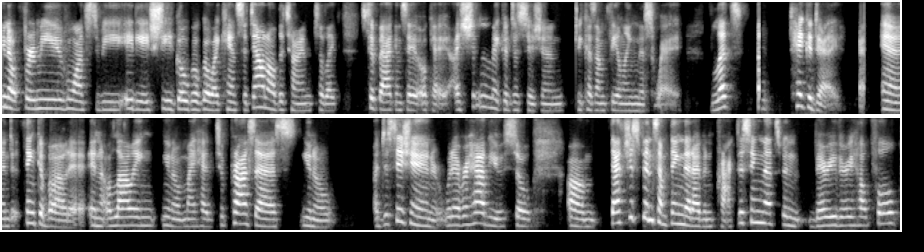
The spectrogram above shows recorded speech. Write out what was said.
you know, for me who wants to be ADHD, go, go, go, I can't sit down all the time to like sit back and say, okay, I shouldn't make a decision because I'm feeling this way. Let's take a day and think about it and allowing, you know, my head to process, you know, a decision or whatever have you. So um, that's just been something that I've been practicing. That's been very, very helpful.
